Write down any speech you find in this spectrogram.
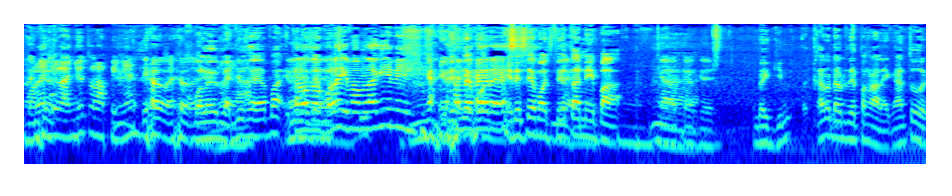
Boleh dilanjut rapinya? ya boleh boleh lanjut saya pak Ini Kalau saya nggak mau- boleh Imam lagi nih. ini Sampai saya mau- beres. ini saya mau cerita nih pak oke oke begini kan udah dari pengalengan tuh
